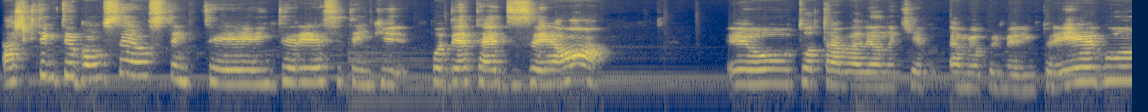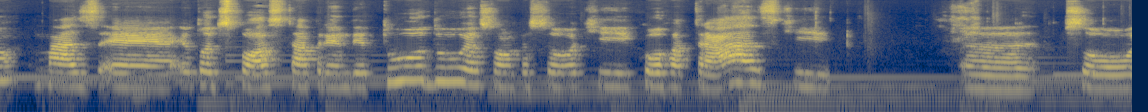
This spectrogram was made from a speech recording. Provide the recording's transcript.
acho que tem que ter bom senso, tem que ter interesse, tem que poder até dizer, ó, oh, eu estou trabalhando aqui, é o meu primeiro emprego, mas é, eu estou disposta a aprender tudo, eu sou uma pessoa que corro atrás, que uh, sou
